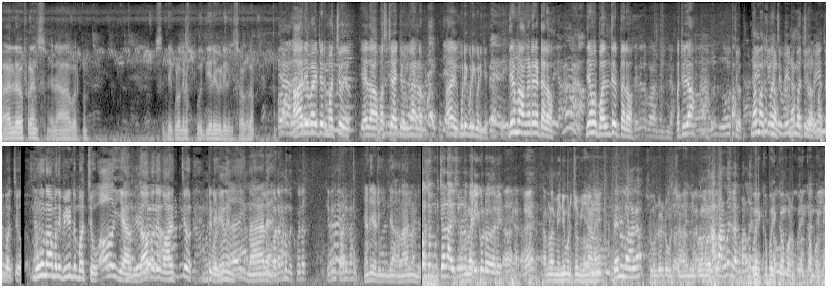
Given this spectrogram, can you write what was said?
Hello friends എല്ലാവർക്കും സിദ്ദീഖ് ബ്ലോഗിന്റെ പുതിയൊരു വീഡിയോയിലേക്ക് സ്വാഗതം. ആദ്യമായിട്ട് ഒരു മച്ചു വരും ഏതാ ഫസ്റ്റ് ആയിട്ട് ഉദ്ഘാടനം. ആ പിടിക്ക് പിടിക്ക് പിടിക്ക്. ഇത് നമ്മൾ അങ്ങോട്ട് ഇട്ടാലോ? ഇത് നമ്മൾ ബൽത് എടുത്താലോ? പറ്റൂല? വീണ്ടും മച്ചു, വീണ്ടും മച്ചു, വീണ്ടും മച്ചു. മൂന്നാമത് വീണ്ടും മച്ചു. ഓ എന്താമത് മച്ചു? നാളെ. നാല് നമ്മളെ മിനി പിടിച്ച മീനാണ്. ചൂണ്ടിട്ട് പിടിച്ചാണ് ഇനിയിപ്പോ നമ്മൾ പൊരിക്ക് പൊരിക്കാൻ പോണം പൊരിക്കാൻ പോണം.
